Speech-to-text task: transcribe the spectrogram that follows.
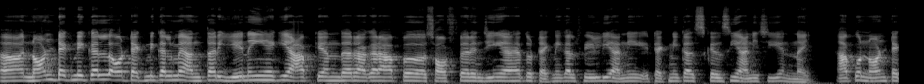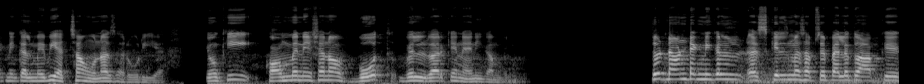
non technical और टेक्निकल में अंतर ये नहीं है कि आपके अंदर अगर आप सॉफ्टवेयर इंजीनियर हैं तो टेक्निकल फ़ील्ड यानी टेक्निकल स्किल्स ही आनी चाहिए। नहीं, आपको नॉन टेक्निकल में भी अच्छा होना ज़रूरी है, क्योंकि combination of both will work in any company तो नॉन टेक्निकल स्किल्स में सबसे पहले तो आपके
